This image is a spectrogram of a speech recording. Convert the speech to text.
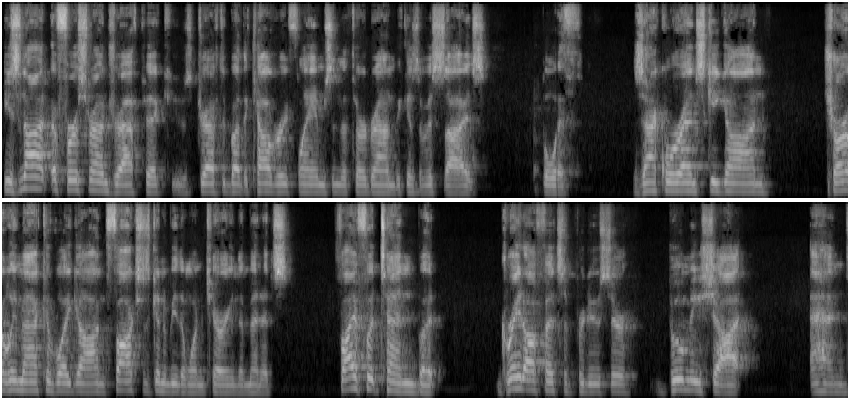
He's not a first round draft pick. He was drafted by the Calgary Flames in the third round because of his size. But with Zach Werenski gone, Charlie McAvoy gone, Fox is going to be the one carrying the minutes. Five foot ten, but great offensive producer, booming shot. And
